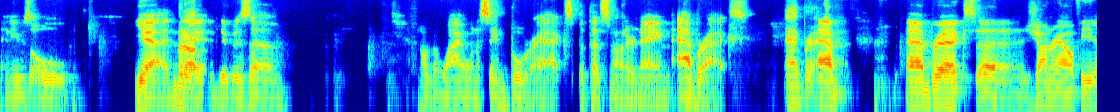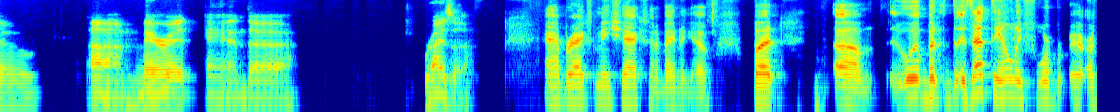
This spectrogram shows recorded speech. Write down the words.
and he was old. Yeah, and But are- they- it was uh, I don't know why I want to say Borax, but that's not her name. Abrax. Abrax. Ab Abrax, uh, Jean Ralphio, um, Barrett, and uh, Riza. Abrax, Meshax, and Abednego. But um, but is that the only four? Or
